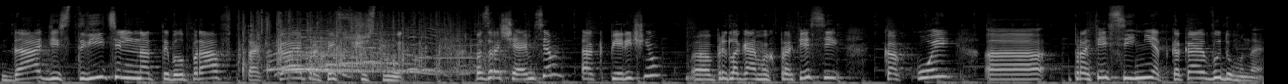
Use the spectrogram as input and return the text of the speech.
Да, действительно, ты был прав. Такая профессия существует. Возвращаемся э, к перечню э, предлагаемых профессий. Какой э, профессии нет? Какая выдуманная?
